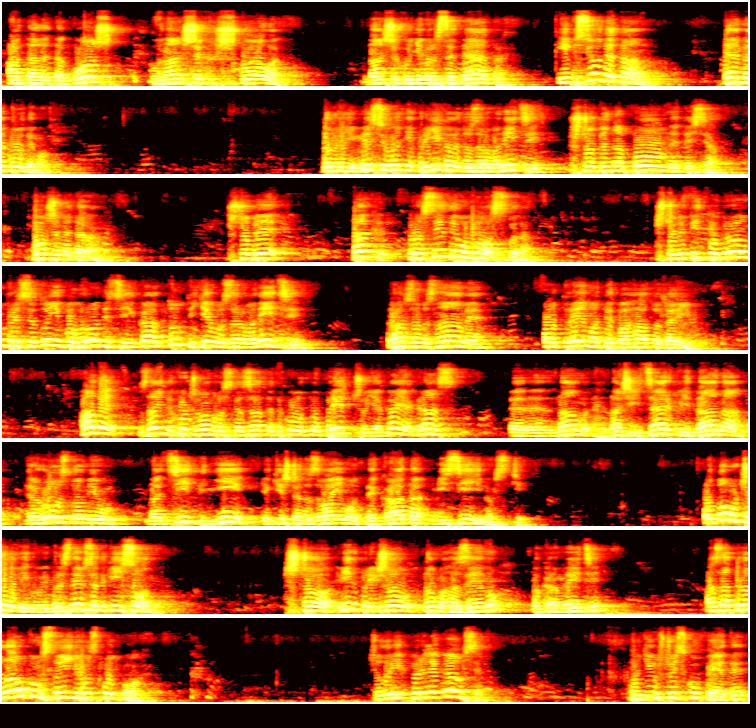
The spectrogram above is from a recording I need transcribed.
а але також в наших школах, в наших університетах і всюди там, де ми будемо. Дорогі, ми сьогодні приїхали до Зарваниці, щоб наповнитися Божими дарами, щоб так просити у Господа, щоб під покровом Пресвятої Богородиці, яка тут є у Зарваниці, разом з нами отримати багато дарів. Але, знаєте, хочу вам розказати таку одну притчу, яка якраз е, е, нам, нашій церкві, дана для роздумів на ці дні, які ще називаємо декада місійності. Одному чоловікові приснився такий сон, що він прийшов до магазину, до крамниці, а за прилавком стоїть Господь Бог. Чоловік перелякався, хотів щось купити,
